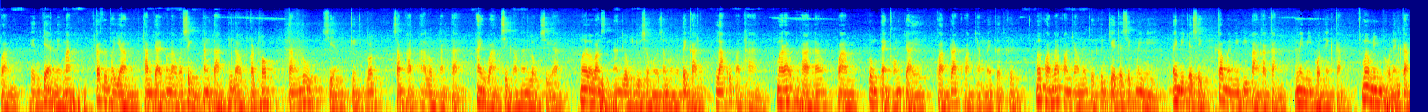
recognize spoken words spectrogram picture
ความเห็นแจ้งในมรรคก็คือพยายามทำใจของเราว่าสิ่งต่างๆ ที่เรากระทบตั้งรูปเสียงกลิ่นรสสัมผัสอารมณ์ต่างๆ ให้วางสิ่งเหล่านั้นลงเสีย เมื่อระวังสิ่งนั้นลงอยู่เสมอๆเป็นการละอุปทาน มื่อละอุปทานแล้วความปรุงแต่งของใจ ความรักความชังไม่เกิดขึ้น เมื่อความรักความชังไม่เกิดขึ้น เจตสิกไม่มี ไม่มีเจตสิกก็ไม่มีวิปากกรรมไม่มีผลแห่งกรรมเมื่อมีผลแห่งกรรม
